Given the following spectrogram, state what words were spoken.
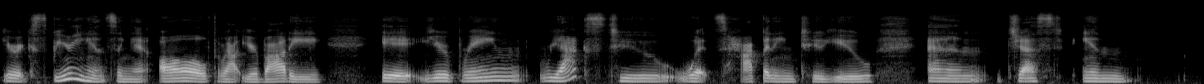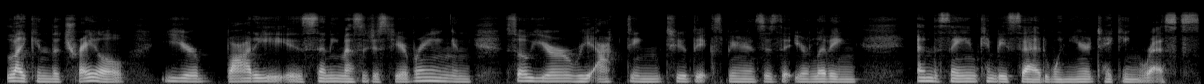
you're experiencing it all throughout your body it your brain reacts to what's happening to you and just in like in the trail your body is sending messages to your brain and so you're reacting to the experiences that you're living. And the same can be said when you're taking risks.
